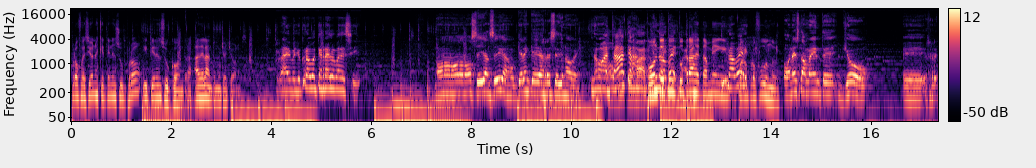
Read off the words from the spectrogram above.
profesiones que tienen su pro y tienen su contra. Adelante, muchachones. Raibel, yo creo que Raibel va a decir. No, no, no, no, no, sigan, sigan. ¿O quieren que arrece de una vez? No, mano. de Ponte una tu, traje también y para lo profundo. Honestamente, yo, eh, re-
